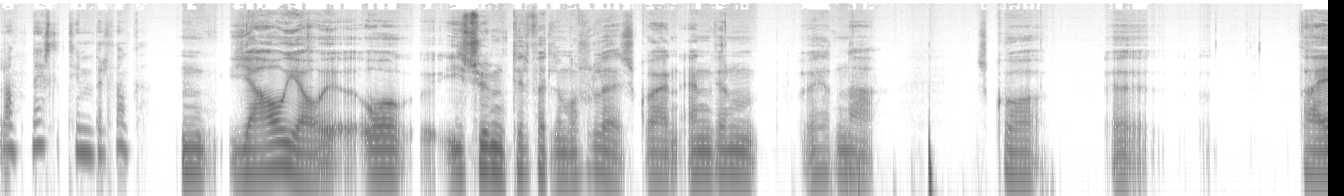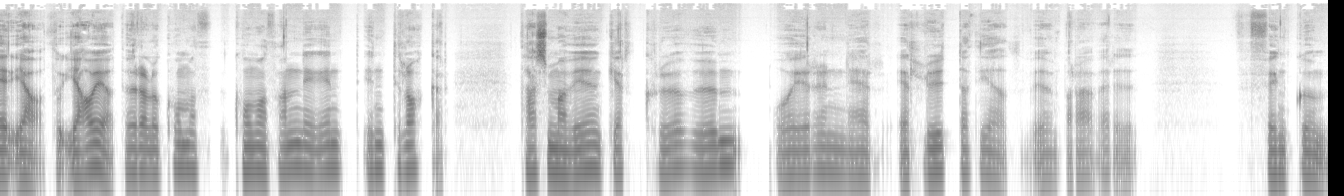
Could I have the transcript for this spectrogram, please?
langt neyslu tímabil þangað Mm, Já, já, og í sumum tilfellum og svoleiðis, sko, en, en við erum, hérna, sko, uh, það er, já, þú, já, já, þau eru alveg að koma, koma þannig inn, inn til okkar. Það sem að við hefum gert kröfu um og í rauninni er, er hluta því að við hefum bara verið, fengum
